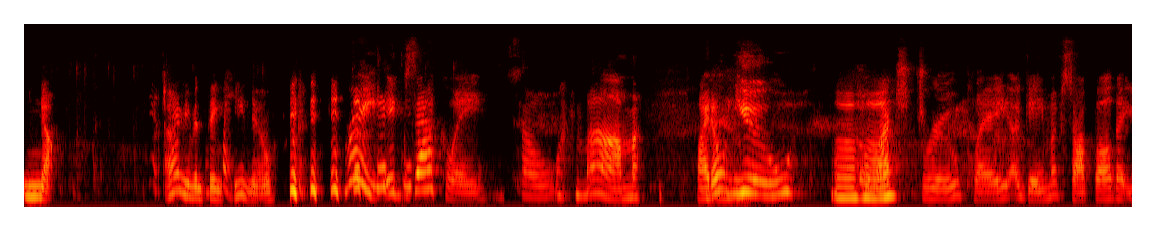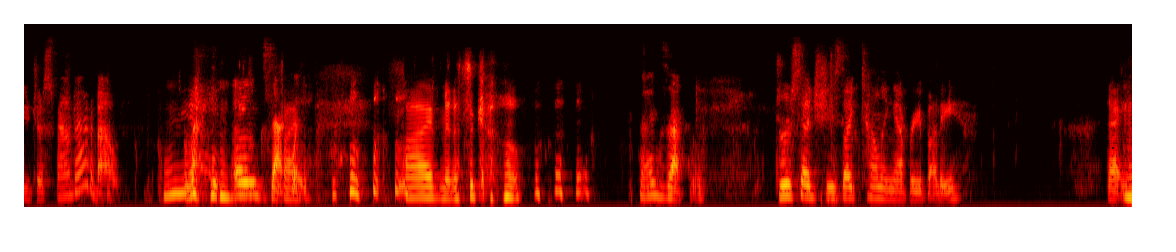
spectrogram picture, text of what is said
No, I don't even think he knew. Right, exactly. So, mom, why don't you go Uh-huh. watch Drew play a game of softball that you just found out about? Yeah. Right, exactly, Five minutes ago. exactly. Drew said she's like telling everybody that he's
